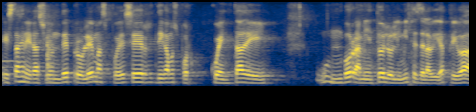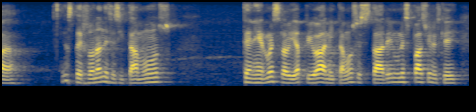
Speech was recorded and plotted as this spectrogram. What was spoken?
Esta generación de problemas puede ser, digamos, por cuenta de un borramiento de los límites de la vida privada. Las personas necesitamos tener nuestra vida privada, necesitamos estar en un espacio en el que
